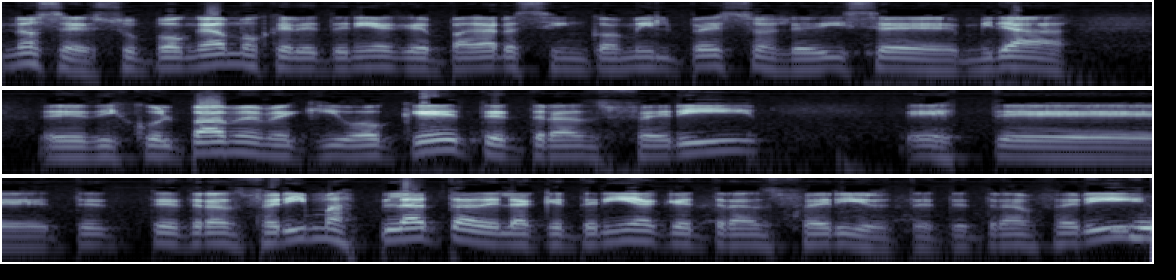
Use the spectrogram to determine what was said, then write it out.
no sé, supongamos que le tenía que pagar cinco mil pesos, le dice, mirá, eh, disculpame, me equivoqué, te transferí este, te, transferí más plata de la que tenía que transferirte, te transferí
